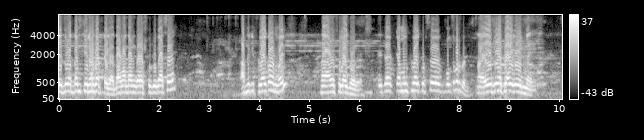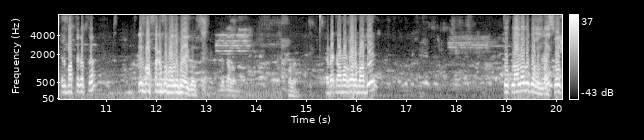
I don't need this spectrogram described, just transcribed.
এই জোড়ার দাম তিন হাজার টাকা। দামাদাম করার সুযোগ আছে। আপনি কি ফ্লাই করেন ভাই? হ্যাঁ আমি ফ্লাই করি। এটা কেমন ফ্লাই করছে বলতে পারবেন? না এই জোড়া ফ্লাই করি নাই। এর বাচ্চা কাচ্চা? এর বাচ্চা কাচ্চা ভালো ফ্লাই করছে। এটা কামাকর মাদি। চোখ লাল হবে কেমন ভাই? চোখ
